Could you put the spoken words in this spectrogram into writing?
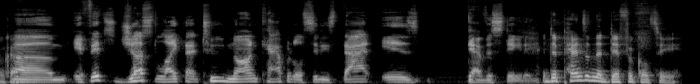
Okay. Um, if it's just like that, two non-capital cities, that is devastating. it depends on the difficulty.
